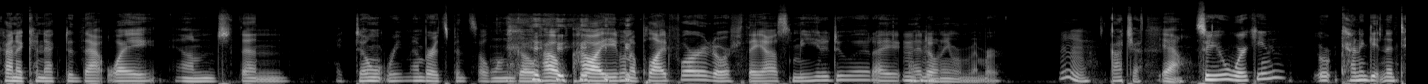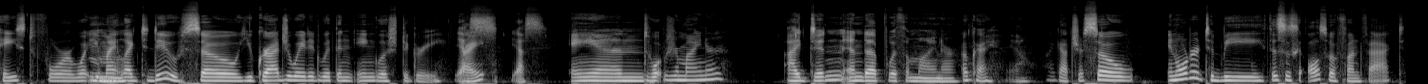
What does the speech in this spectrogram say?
kind of connected that way. And then I don't remember; it's been so long ago how how I even applied for it, or if they asked me to do it. I I don't even remember. Hmm, gotcha. Yeah. So you're working or kind of getting a taste for what you might Mhm. like to do. So you graduated with an English degree, Yes. right? Yes. And what was your minor? I didn't end up with a minor. Okay, Yeah. I gotcha. So in order to be, this is also a fun fact,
